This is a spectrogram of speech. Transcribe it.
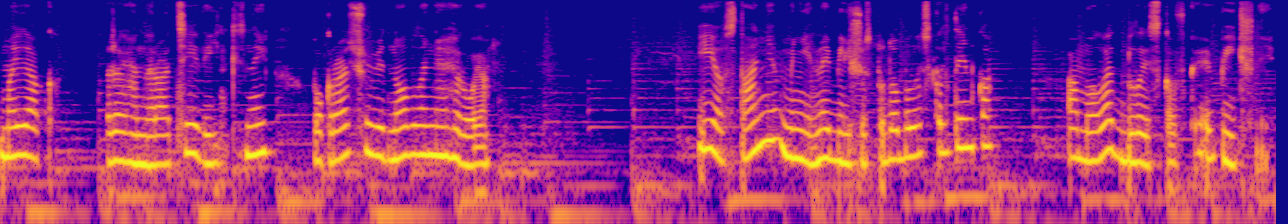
Маяк регенерації різний покращує відновлення героя. І останнє мені найбільше сподобалась картинка. Амулет блискавки епічний.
